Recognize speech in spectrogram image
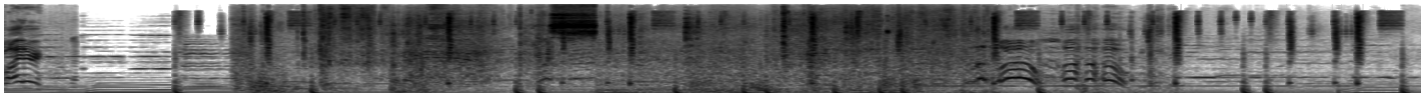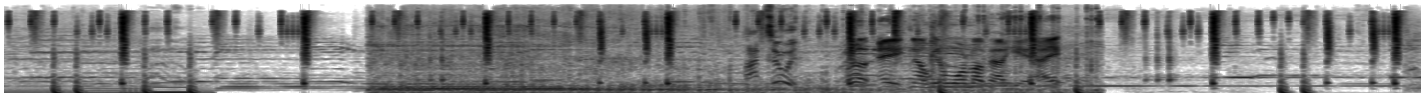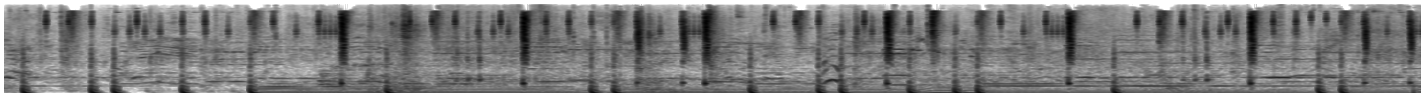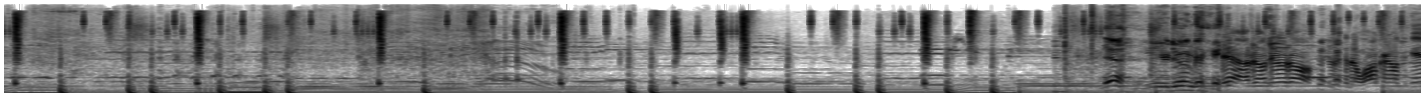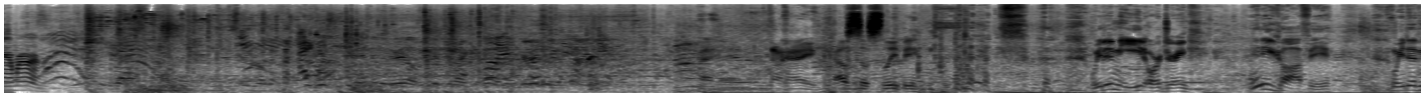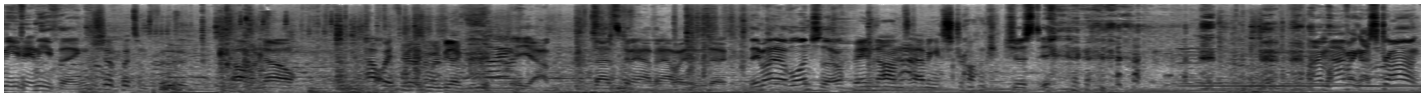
spider? Oh! I'm to it. Well, hey, no, we don't warm up out here, alright? Doing great. Yeah, I don't do it all. Just gonna walk around with the camera and Oh, hey, I was still sleepy. we didn't eat or drink any coffee. We didn't eat anything. Should have put some food. Oh no. Halfway through this, I'm gonna be like, mm. Yeah, that's gonna happen halfway through the day. They might have lunch though. Van Dom's having a strong. Just. I'm having a strong.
